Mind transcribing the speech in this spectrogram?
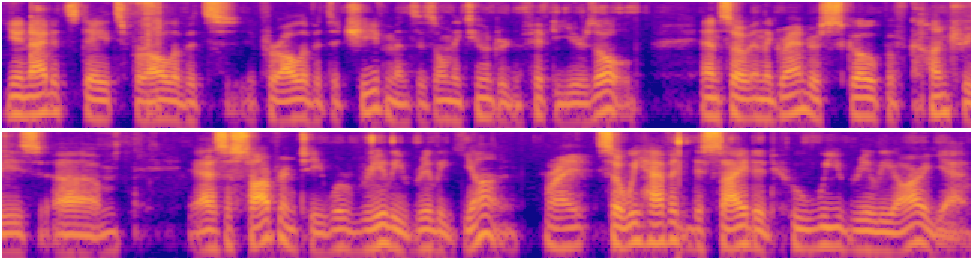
the United States, for all of its for all of its achievements, is only 250 years old. And so, in the grander scope of countries, um, as a sovereignty, we're really, really young. Right. So we haven't decided who we really are yet.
